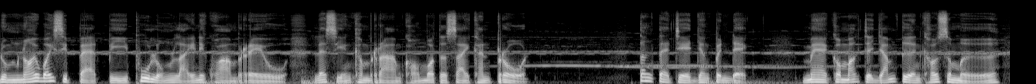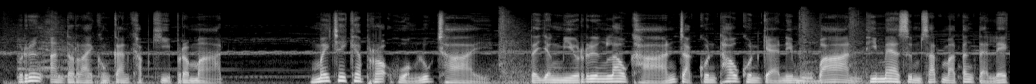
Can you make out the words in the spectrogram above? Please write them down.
หนุ่มน้อยไว้18 ปีผู้หลงไหลในความเร็ว และเสียงคำรามของมอเตอร์ไซคันโปรด ตั้งแต่เจดยังเป็นเด็ก แม่ก็มักจะย้ำเตือนเขาเสมอ เรื่องอันตรายของการขับขี่ประมาท ไม่ใช่แค่เพราะห่วงลูกชาย แต่ยังมีเรื่องเล่าขานจากคนเฒ่าคนแก่ในหมู่บ้านที่แม่ซึมซัดมาตั้งแต่เล็ก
